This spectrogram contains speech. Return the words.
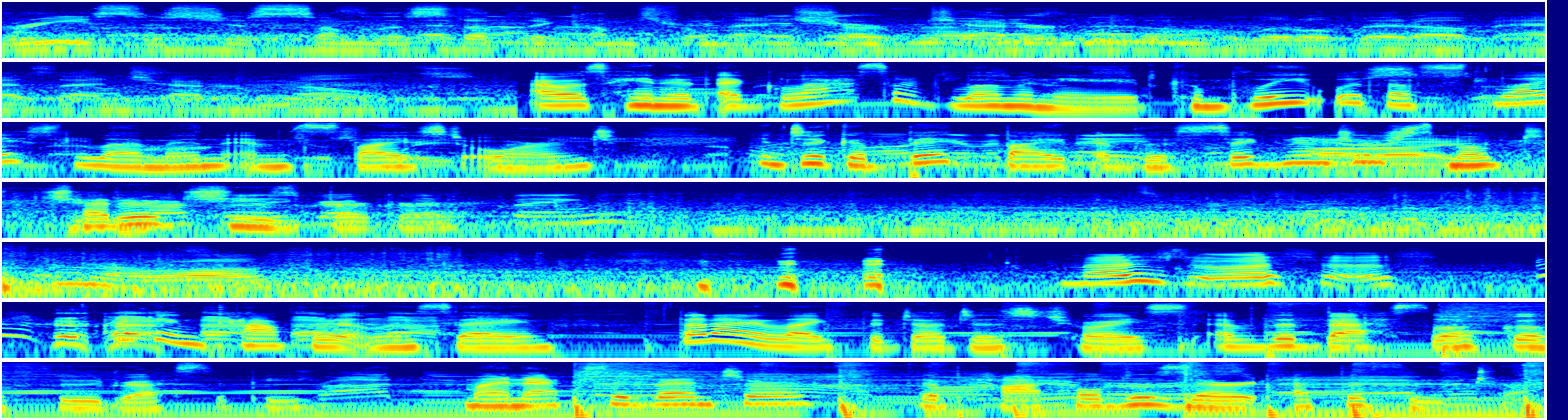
grease, it's just some of the stuff that comes from that sharp cheddar, a little bit of as that cheddar melts. I was handed a glass of lemonade, complete with a sliced lemon and sliced orange, and took a big bite of the signature smoked cheddar cheeseburger. Oh, That's delicious. I can confidently say that I like the judge's choice of the best local food recipe. My next adventure, the pothole dessert at the food truck.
